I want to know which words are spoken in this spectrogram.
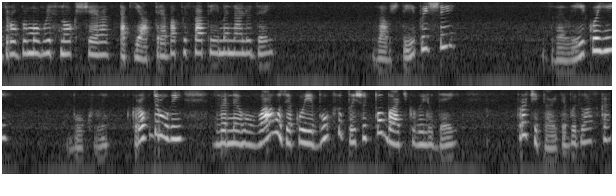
зробимо висновок ще раз. Так як треба писати імена людей? Завжди пиши з великої букви. Крок другий. Зверни увагу, з якої букви пишуть по батькові людей. Прочитайте, будь ласка,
